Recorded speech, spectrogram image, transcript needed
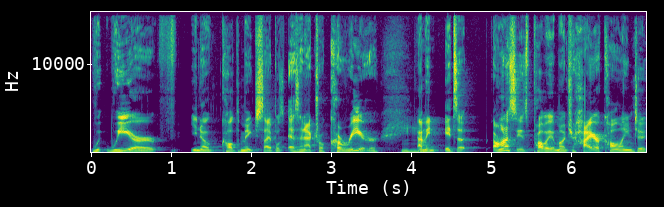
we, we are, you know, called to make disciples as an actual career. Mm-hmm. I mean, it's a honestly, it's probably a much higher calling to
